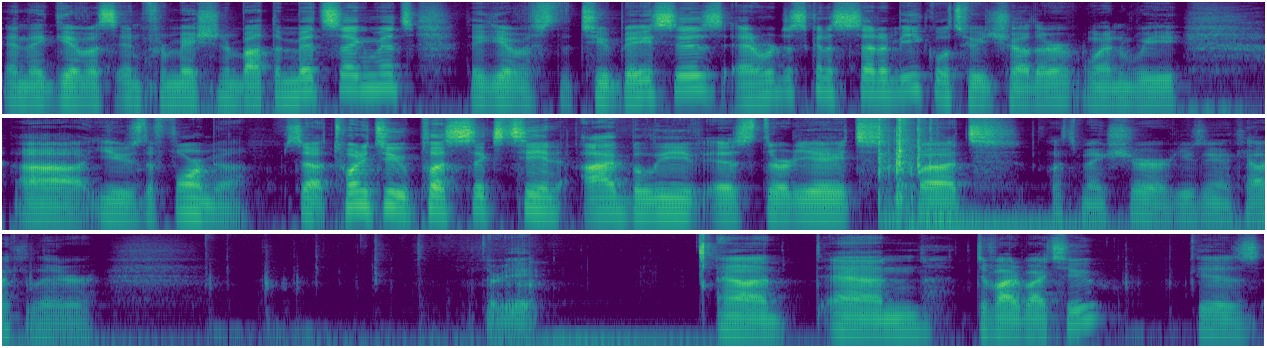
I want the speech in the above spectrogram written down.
And they give us information about the mid segments. They give us the two bases, and we're just going to set them equal to each other when we uh, use the formula. So 22 plus 16, I believe, is 38, but let's make sure using a calculator. 38. Uh, and divided by 2 is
